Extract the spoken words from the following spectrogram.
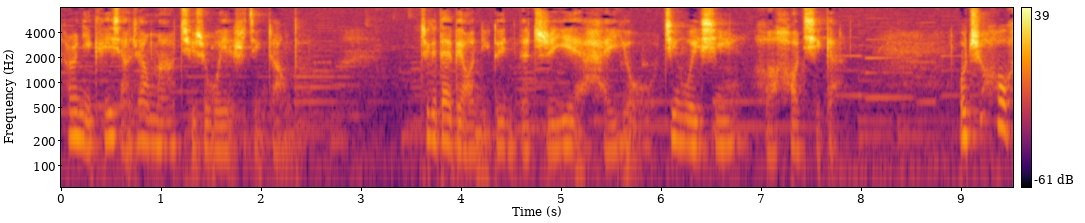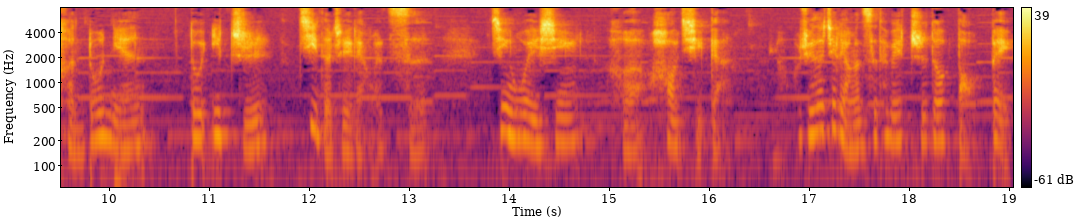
他说你可以想象吗？其实我也是紧张的。这个代表你对你的职业还有敬畏心和好奇感。我之后很多年都一直记得这两个词：敬畏心和好奇感。我觉得这两个词特别值得宝贝。”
